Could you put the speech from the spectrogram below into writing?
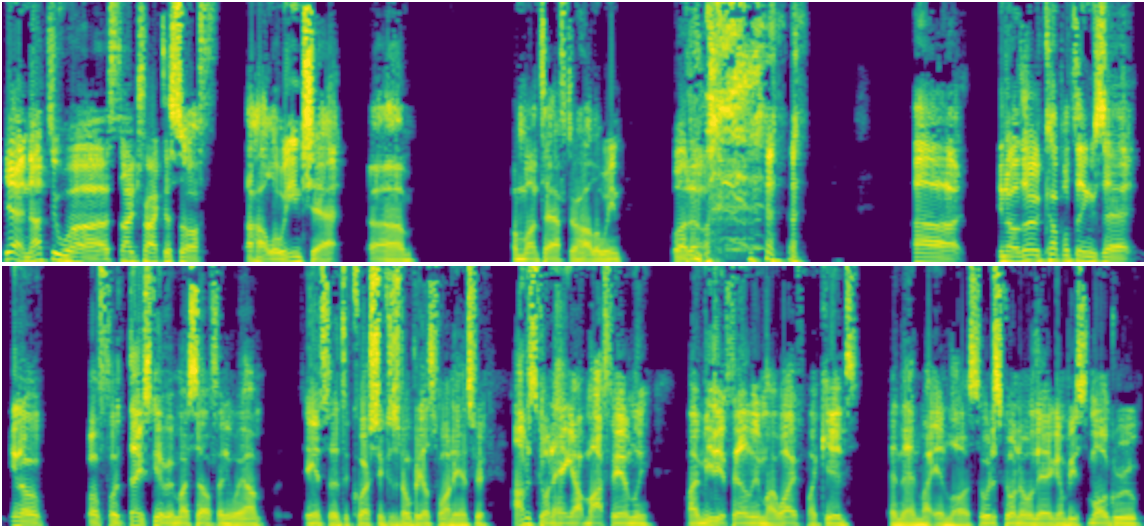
Yeah, not to uh, sidetrack us off the Halloween chat um, a month after Halloween, but uh, uh, you know there are a couple things that you know. Well, for Thanksgiving myself, anyway, I'm to answer the question because nobody else want to answer it. I'm just going to hang out my family, my immediate family, my wife, my kids, and then my in-laws. So we're just going over there. Going to be a small group.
